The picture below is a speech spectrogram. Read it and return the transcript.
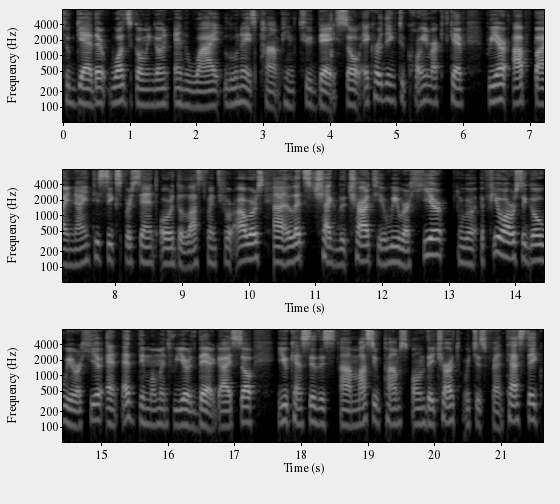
together what's going on and why Luna is pumping today. So according to CoinMarketCap, we are up by 96% over the last 24 hours. Uh, let's check the chart. here. We were here a few hours ago we were here and at the moment we are there guys so you can see this uh, massive pumps on the chart which is fantastic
